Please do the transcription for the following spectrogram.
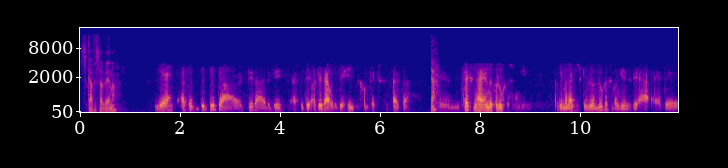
skaffet sig venner? Ja, altså det, det, der, det der er ved det, altså det, og det er der, hvor det bliver helt komplekst. Altså, ja. øh, teksten her handler på Lukas evangeliet. Og det man altid skal vide om Lukas evangeliet, det er, at øh,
